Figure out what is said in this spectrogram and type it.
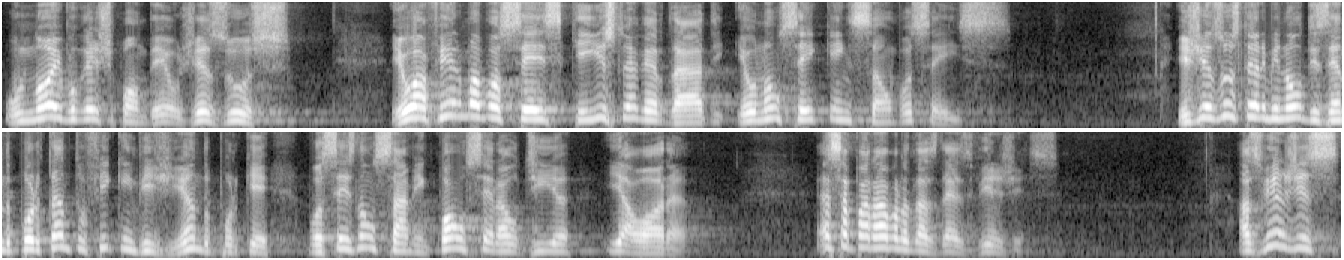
O noivo respondeu: Jesus, eu afirmo a vocês que isto é verdade, eu não sei quem são vocês. E Jesus terminou dizendo: Portanto, fiquem vigiando, porque vocês não sabem qual será o dia e a hora. Essa parábola das dez virgens. As virgens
